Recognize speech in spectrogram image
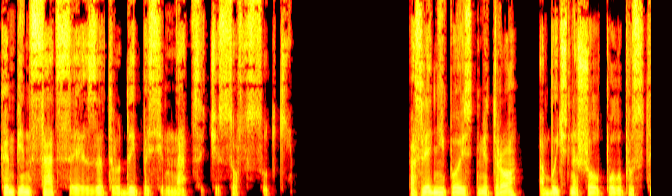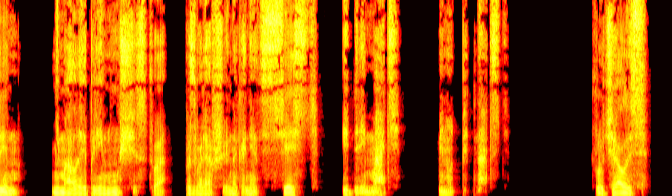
Компенсация за труды по 17 часов в сутки. Последний поезд метро обычно шел полупустым, немалое преимущество, позволявшее, наконец, сесть и дремать минут пятнадцать. Случалось,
